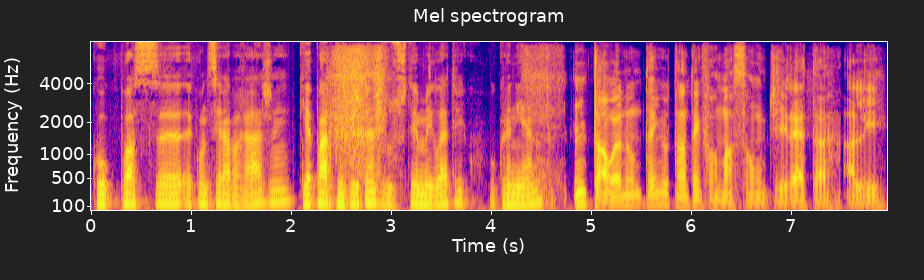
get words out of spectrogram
com o que possa acontecer à barragem, que é parte importante do sistema elétrico ucraniano? Então, eu não tenho tanta informação direta ali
